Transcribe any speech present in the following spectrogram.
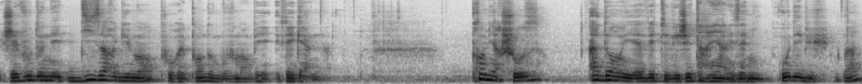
Je vais vous donner 10 arguments pour répondre au mouvement vegan. Première chose, Adam et Ève étaient végétariens, les amis, au début. Hein.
